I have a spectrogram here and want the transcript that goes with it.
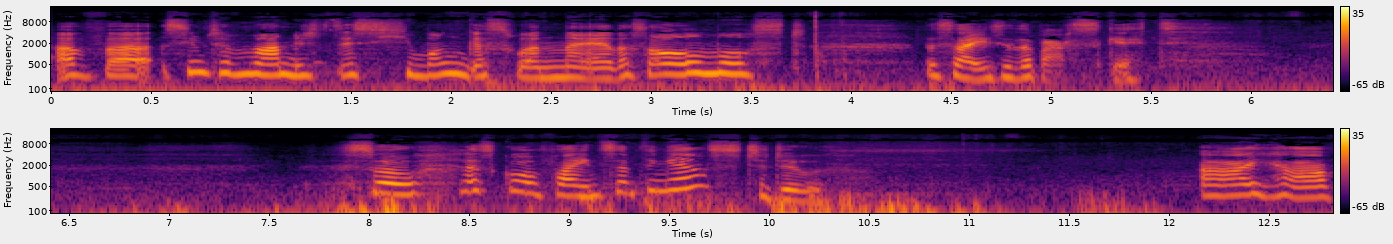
I've uh, seemed to have managed this humongous one there. That's almost the size of the basket. So let's go and find something else to do. I have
